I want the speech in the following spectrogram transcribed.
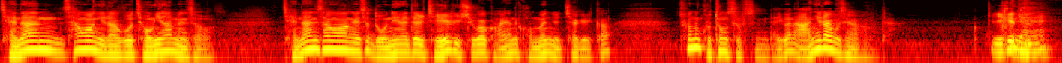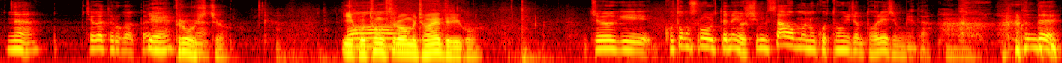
재난 상황이라고 정의하면서 재난 상황에서 논해야 될 제일 이슈가 과연 검은 유착일까? 저는 고통스럽습니다. 이건 아니라고 생각합니다. 이게 예. 네. 제가 들어갈까요? 예. 들어오시죠. 이 어. 고통스러움을 전해드리고 저기 고통스러울 때는 열심히 싸우면 고통이 좀 덜해집니다. 근데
